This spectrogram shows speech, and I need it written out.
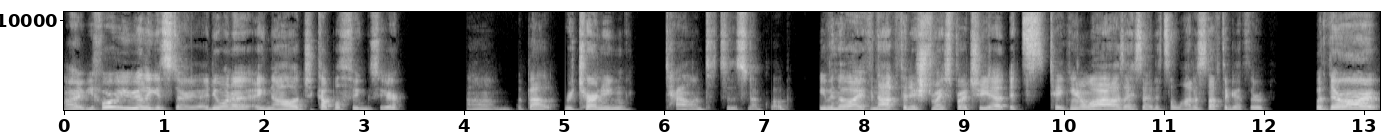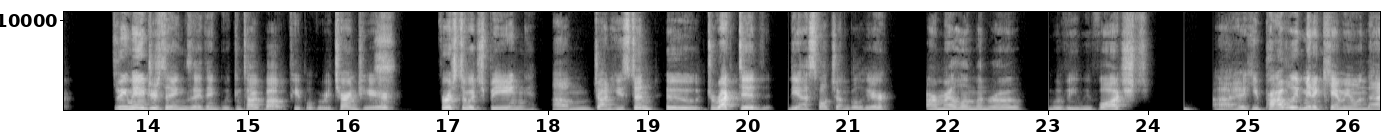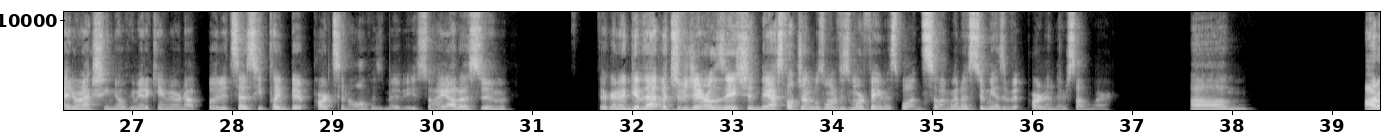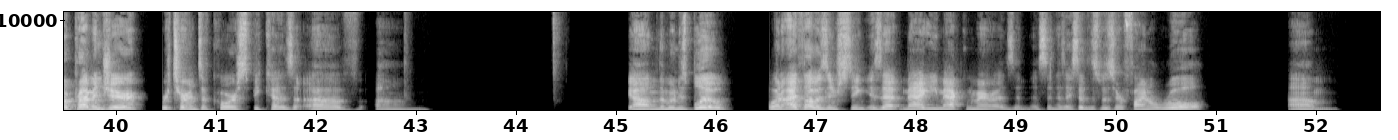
All right, before we really get started, I do want to acknowledge a couple things here um, about returning talent to the Snub Club. Even though I have not finished my spreadsheet yet, it's taking a while. As I said, it's a lot of stuff to get through. But there are three major things I think we can talk about people who returned here. First of which being um, John Huston, who directed The Asphalt Jungle here, our Marilyn Monroe movie we've watched. Uh, he probably made a cameo in that. I don't actually know if he made a cameo or not, but it says he played bit parts in all of his movies. So I got to assume they're going to give that much of a generalization. The Asphalt Jungle is one of his more famous ones, so I'm going to assume he has a bit part in there somewhere. Um, Otto Preminger returns, of course, because of um, um, The Moon is Blue. What I thought was interesting is that Maggie McNamara is in this, and as I said, this was her final role. Um,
